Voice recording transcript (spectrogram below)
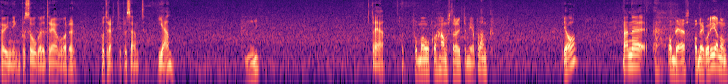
höjning på sågade trävaror på 30 procent igen. Mm. Det är. Får man åka och hamstra lite mer plank. Ja, men eh, Om det, om det går igenom.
